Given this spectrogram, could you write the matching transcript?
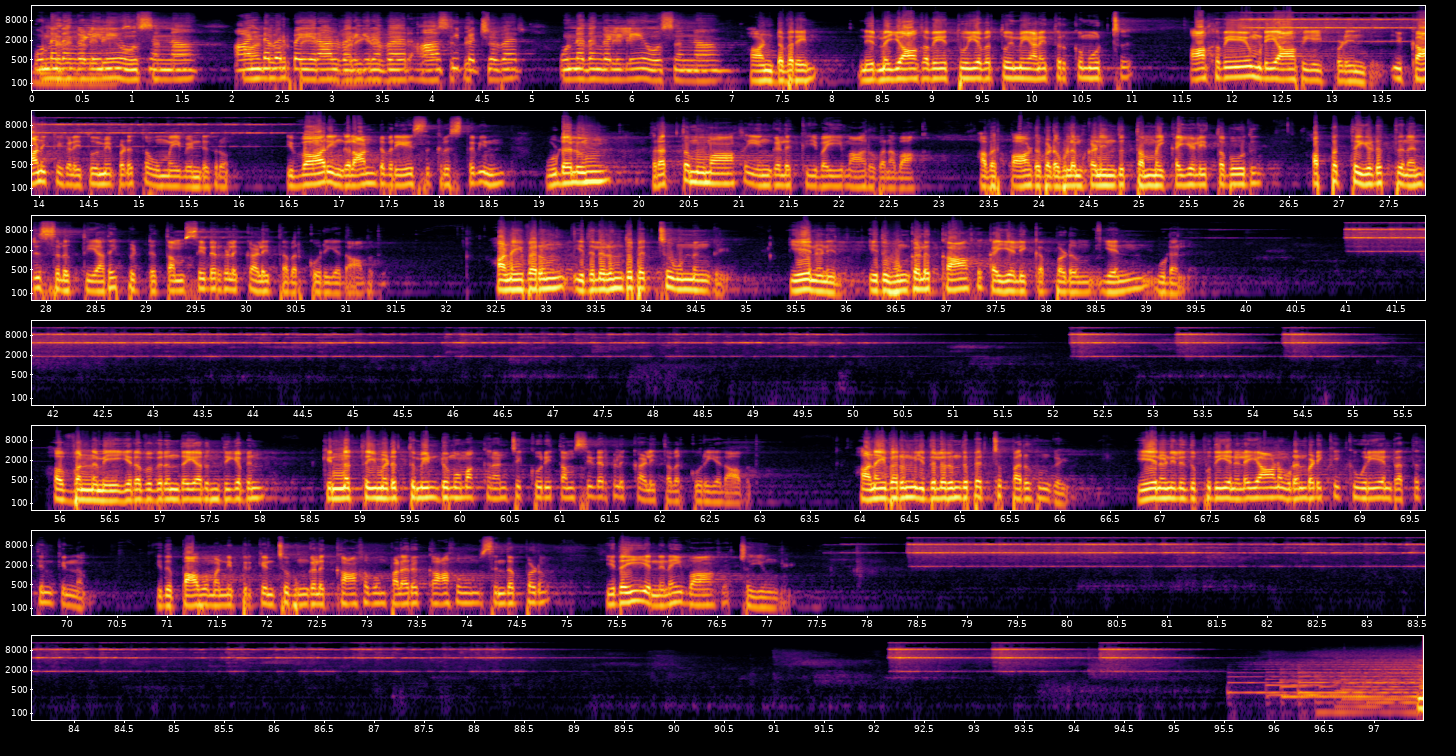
உன்னதங்களிலே ஓசன்னா ஆண்டவர் பெயரால் வருகிறவர் ஆசி பெற்றவர் உன்னதங்களிலே ஓசன்னா ஆண்டவரே நிர்மையாகவே தூயவர் தூய்மை அனைத்திற்கும் ஊற்று ஆகவே உம்முடைய ஆவியை பொழிந்து இக்காணிக்கைகளை தூய்மைப்படுத்த உம்மை வேண்டுகிறோம். இவ்வாறு எங்கள் ஆண்டவர் இயேசு கிறிஸ்துவின் உடலும் இரத்தமுமாக எங்களுக்கு இவை மாறுபனவா அவர் பாடுபட உளம் கணிந்து தம்மை கையளித்த போது அப்பத்தை எடுத்து நன்றி செலுத்தி அதை பிட்டு தம் சீடர்களுக்கு அளித்தவர் கூறியதாவது. அனைவரும் இதிலிருந்து பெற்று உண்ணுங்கள். ஏனெனில் இது உங்களுக்காக கையளிக்கப்படும் என் உடல். அவ்வண்ணமே இரவு விருந்தை அருந்திய பின் கிண்ணத்தையும் எடுத்து மீண்டும் உமக்கு நன்றி கூறி தம் சீடர்களுக்கு அளித்தவர் கூறியதாவது. அனைவரும் இதிலிருந்து பெற்று பருகுங்கள். ஏனெனில் இது புதிய நிலையான உடன்படிக்கைக்கு உரிய என் இரத்தத்தின் கிண்ணம். இது பாவ மன்னிப்பிற்கென்று உங்களுக்காகவும் பலருக்காகவும் சிந்தப்படும். இதை என் நினைவாகச் செய்யுங்கள்.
